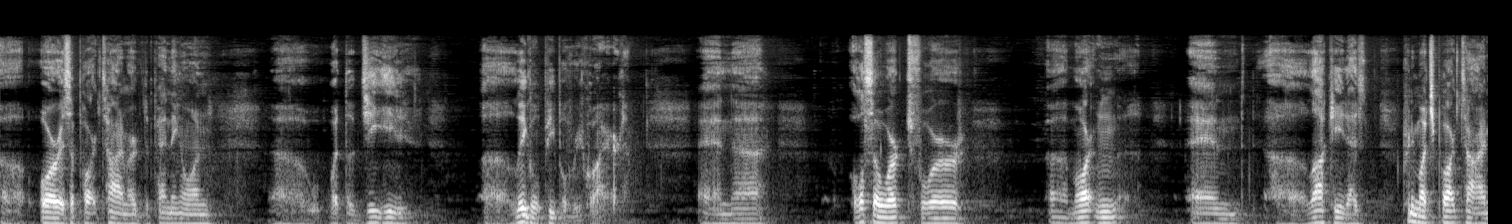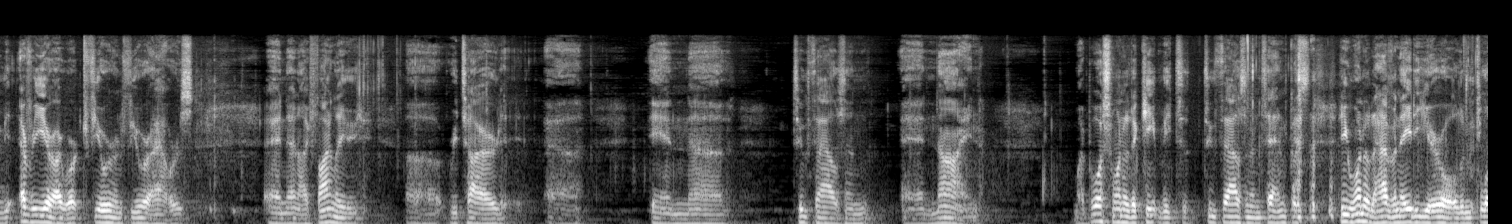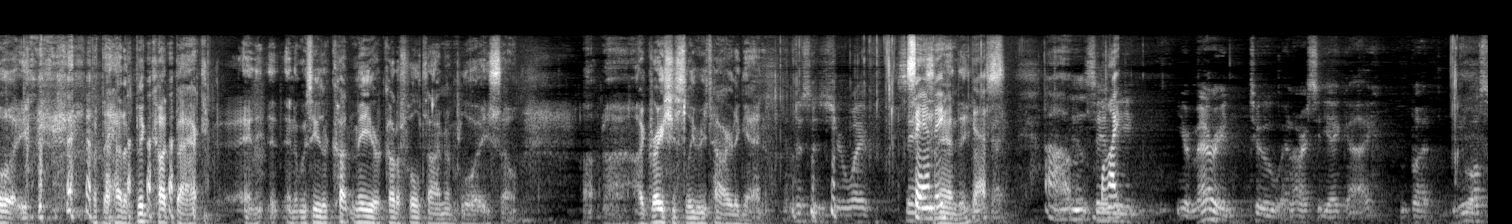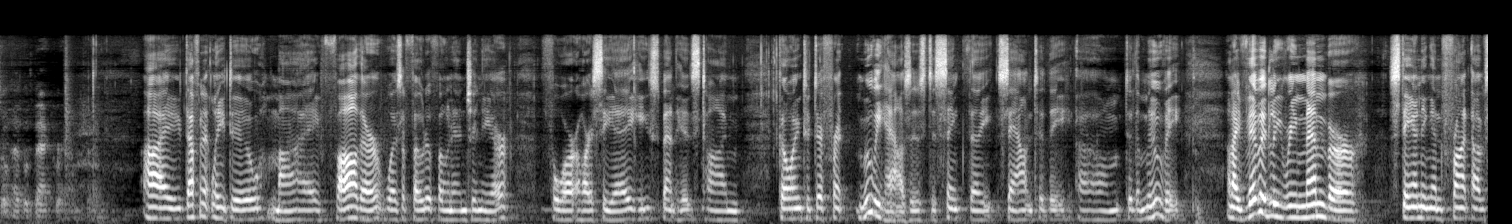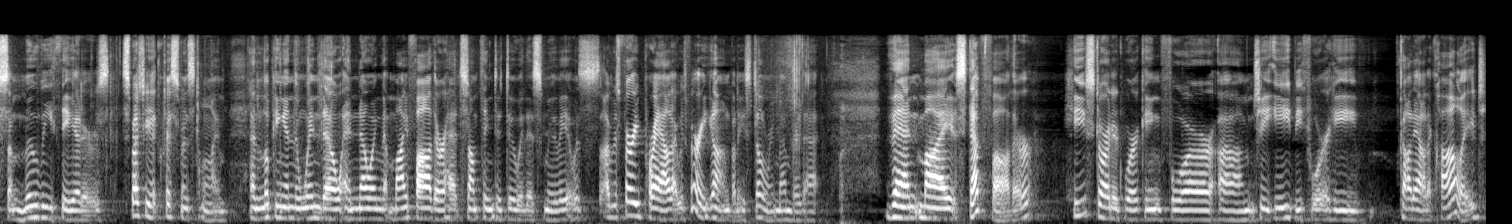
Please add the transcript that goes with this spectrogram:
uh, or as a part-timer, depending on uh, what the GE uh, legal people required. And uh, also worked for uh, Martin and Lockheed as pretty much part-time. Every year I worked fewer and fewer hours. And then I finally retired in uh, 2009. My boss wanted to keep me to 2010 because he wanted to have an 80-year-old employee, but they had a big cutback, and it, and it was either cut me or cut a full-time employee. So uh, I graciously retired again. This is your wife, Sandy, Sandy. yes. And my- Sandy, you're married to an RCA guy, but you also have a background, right? I definitely do. My father was a photophone engineer for RCA. He spent his time going to different movie houses to sync the sound to the, um, to the movie. And I vividly remember standing in front of some movie theaters, especially at Christmas time, and looking in the window and knowing that my father had something to do with this movie. It was, I was very proud. I was very young, but I still remember that. Then my stepfather, he started working for um, GE before he got out of college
